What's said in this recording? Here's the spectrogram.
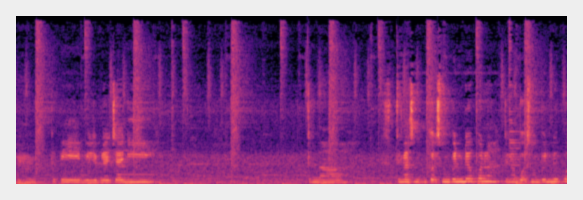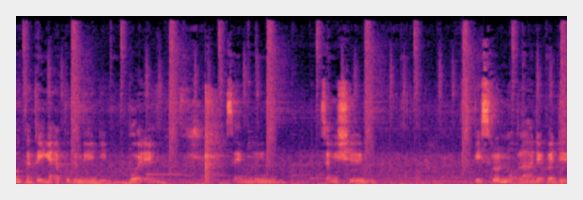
Mhm. tapi bila belajar ni Tengah Tengah buat semua benda pun lah. Tengah buat semua benda pun akan teringat apa benda yang dibuat kan. Assignment Submission. Tapi seronok lah daripada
